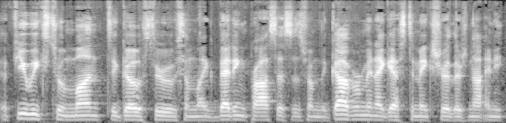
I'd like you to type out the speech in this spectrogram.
a few weeks to a month to go through some like vetting processes from the government, I guess, to make sure there's not any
